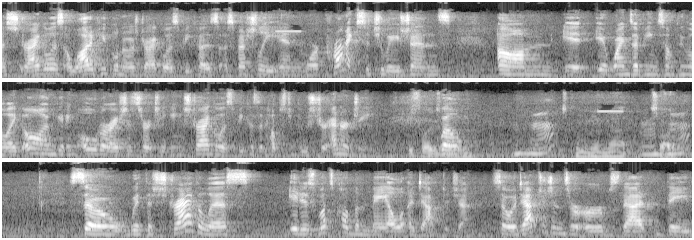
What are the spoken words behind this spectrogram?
astragalus. A lot of people know astragalus because, especially in more chronic situations, um, it it winds up being something like, oh, I'm getting older, I should start taking astragalus because it helps to boost your energy. Legs Well, moving. It's coming in and out. Sorry. So with astragalus, it is what's called the male adaptogen. So adaptogens are herbs that they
